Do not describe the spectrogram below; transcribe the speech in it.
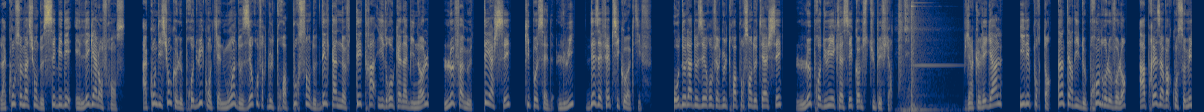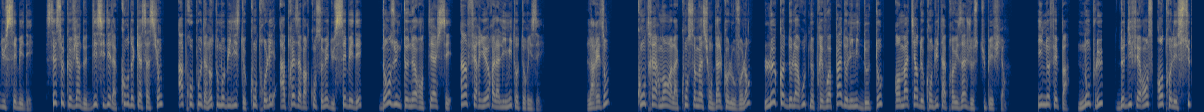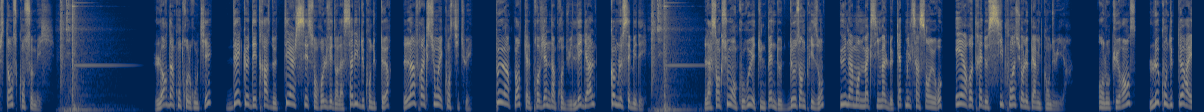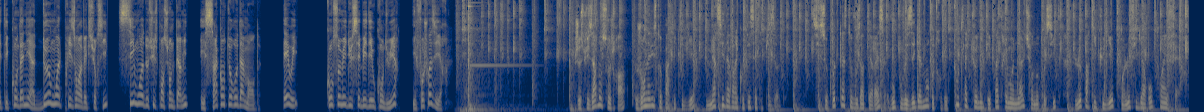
La consommation de CBD est légale en France, à condition que le produit contienne moins de 0,3% de delta 9 tétrahydrocannabinol, le fameux THC, qui possède, lui, des effets psychoactifs. Au-delà de 0,3% de THC, le produit est classé comme stupéfiant. Bien que légal, il est pourtant interdit de prendre le volant après avoir consommé du CBD. C'est ce que vient de décider la Cour de cassation à propos d'un automobiliste contrôlé après avoir consommé du CBD dans une teneur en THC inférieure à la limite autorisée. La raison? Contrairement à la consommation d'alcool au volant, le Code de la route ne prévoit pas de limite de taux en matière de conduite après usage de stupéfiants. Il ne fait pas, non plus, de différence entre les substances consommées. Lors d'un contrôle routier, dès que des traces de THC sont relevées dans la salive du conducteur, l'infraction est constituée, peu importe qu'elle provienne d'un produit légal comme le CBD. La sanction encourue est une peine de 2 ans de prison, une amende maximale de 4500 euros et un retrait de 6 points sur le permis de conduire. En l'occurrence, le conducteur a été condamné à 2 mois de prison avec sursis, 6 mois de suspension de permis et 50 euros d'amende. Eh oui, consommer du CBD ou conduire, il faut choisir. Je suis Arnaud Saugera, journaliste au particulier. Merci d'avoir écouté cet épisode. Si ce podcast vous intéresse, vous pouvez également retrouver toute l'actualité patrimoniale sur notre site leparticulier.lefigaro.fr.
